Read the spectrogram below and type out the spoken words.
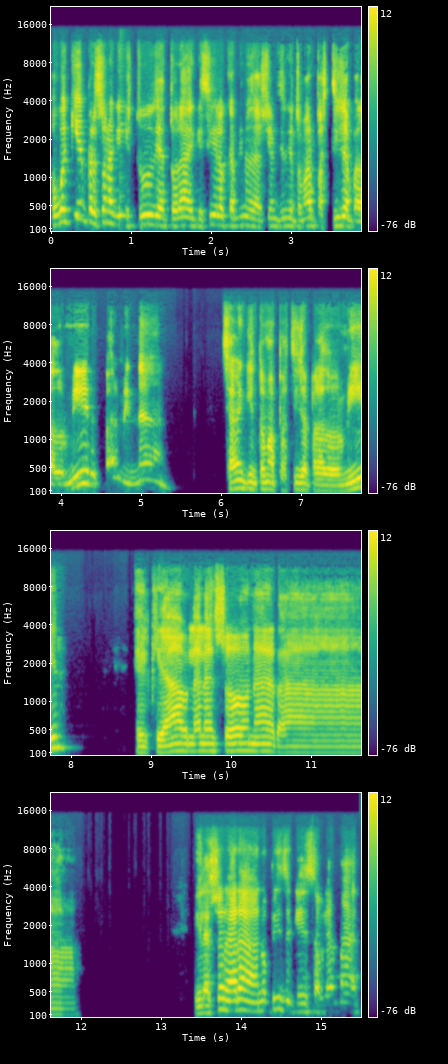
O cualquier persona que estudia Torah y que sigue los caminos de Hashem tiene que tomar pastillas para dormir, Barminan. ¿Saben quién toma pastillas para dormir? El que habla la sonará. Y la sonará, no piense que es hablar mal.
